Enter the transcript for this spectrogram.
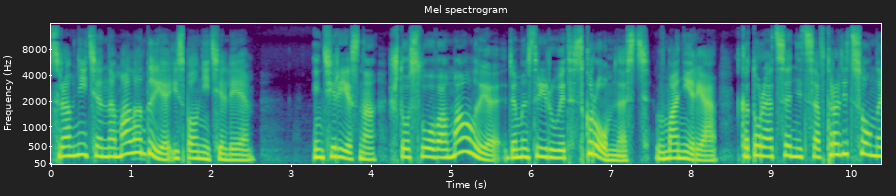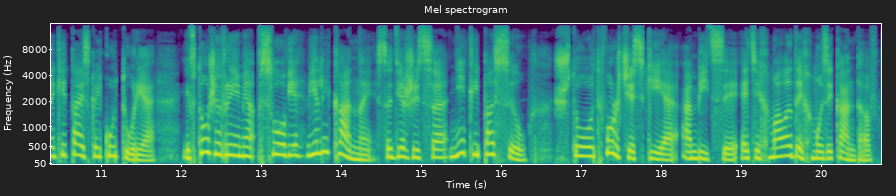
сравнительно молодые исполнители. Интересно, что слово «малые» демонстрирует скромность в манере, которая ценится в традиционной китайской культуре, и в то же время в слове «великаны» содержится некий посыл, что творческие амбиции этих молодых музыкантов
